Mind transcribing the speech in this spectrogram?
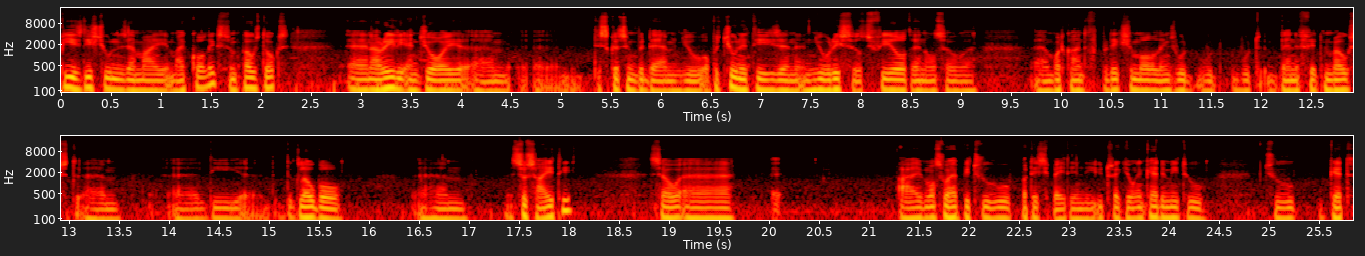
PhD students and my my colleagues, some postdocs and I really enjoy um, uh, discussing with them new opportunities and a new research field, and also uh, um, what kind of prediction modelings would would, would benefit most um, uh, the uh, the global um, society. So. Uh, I'm also happy to participate in the Utrecht Young Academy to to get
